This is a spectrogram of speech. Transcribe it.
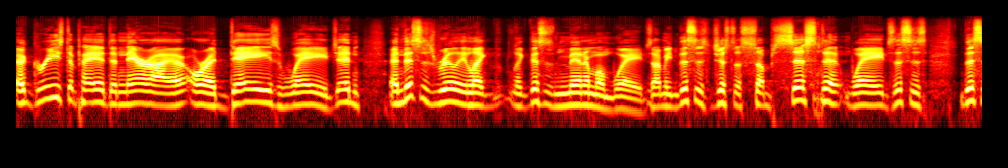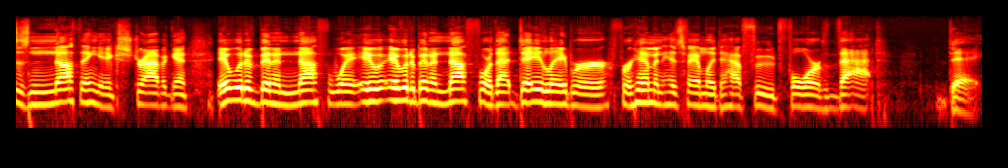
agrees to pay a denarii or a day's wage. And, and this is really like, like this is minimum wage. I mean, this is just a subsistent wage. This is, this is nothing extravagant. It would have been enough way, it, it would have been enough for that day laborer, for him and his family to have food for that day,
